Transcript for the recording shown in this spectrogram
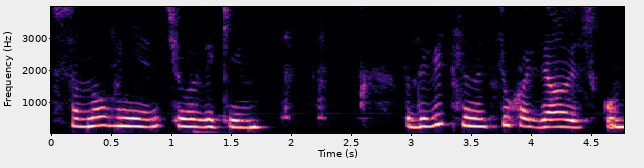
Шановні чоловіки, подивіться на цю хазяюшку.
